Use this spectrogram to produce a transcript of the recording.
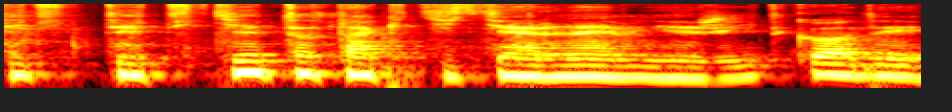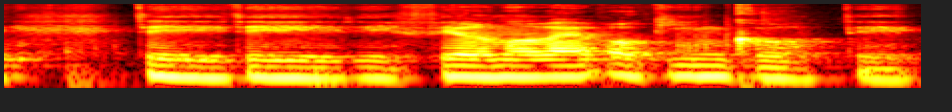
teď, teď je to tak titěrné měřítko, ty, ty, ty, ty filmové okýnko, ty.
